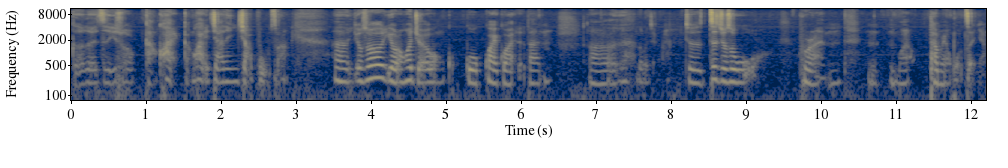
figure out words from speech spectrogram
格对自己说，赶快赶快加紧脚步这样。嗯，有时候有人会觉得我我怪怪的，但呃怎么讲，就是这就是我，不然嗯我他没有我怎样。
